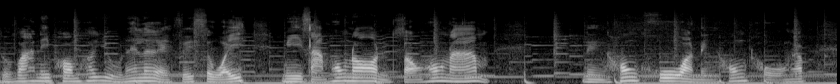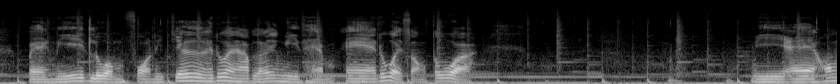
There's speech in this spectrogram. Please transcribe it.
ตัวบ้านนี้พร้อมเขาอยู่ได้เลย สวยๆ มี 3 ห้องนอน 2 ห้องน้ำหนึ่งห้องครัว 1 ห้องโถงครับ แปลงนี้รวมเฟอร์นิเจอร์ให้ด้วยครับ แล้วก็ยังมีแถมแอร์ด้วย 2 ตัว มีแอร์ห้อง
